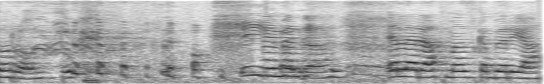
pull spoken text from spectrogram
Toronto. Nej, men- eller att man ska börja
